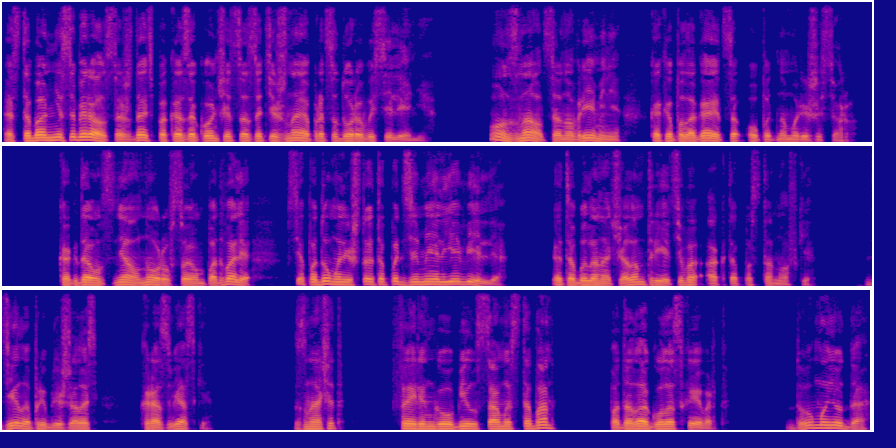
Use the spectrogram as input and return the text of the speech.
Эстебан не собирался ждать, пока закончится затяжная процедура выселения. Он знал цену времени, как и полагается опытному режиссеру. Когда он снял нору в своем подвале, все подумали, что это подземелье Вилля. Это было началом третьего акта постановки. Дело приближалось к развязке. «Значит, Ферринга убил сам Эстебан?» — подала голос Хейвард. «Думаю, да.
